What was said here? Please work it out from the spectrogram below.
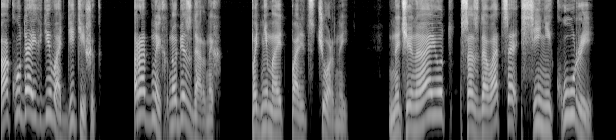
А куда их девать, детишек? Родных, но бездарных, поднимает палец черный начинают создаваться синекуры,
